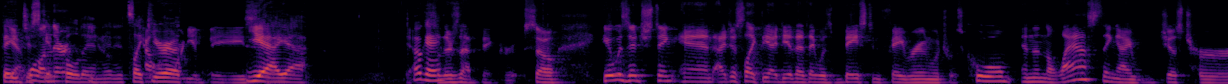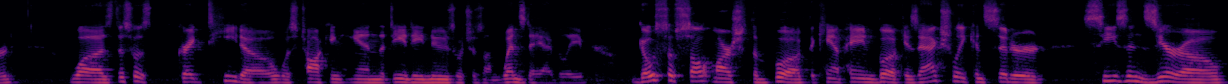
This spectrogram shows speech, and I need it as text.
they yeah. just well, get pulled in you know, and it's like California you're a yeah and, yeah yeah, okay. So there's that big group. So it was interesting, and I just like the idea that it was based in Faerun, which was cool. And then the last thing I just heard was this was Greg Tito was talking in the D and D news, which was on Wednesday, I believe. Ghosts of Saltmarsh, the book, the campaign book, is actually considered season zero,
